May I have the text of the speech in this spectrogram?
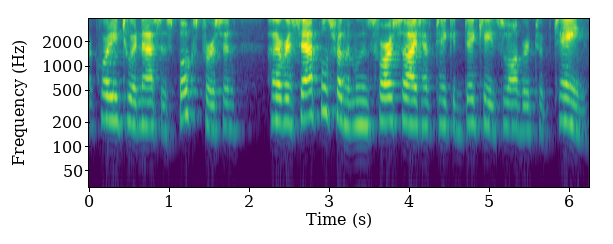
according to a NASA spokesperson. However, samples from the moon's far side have taken decades longer to obtain.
